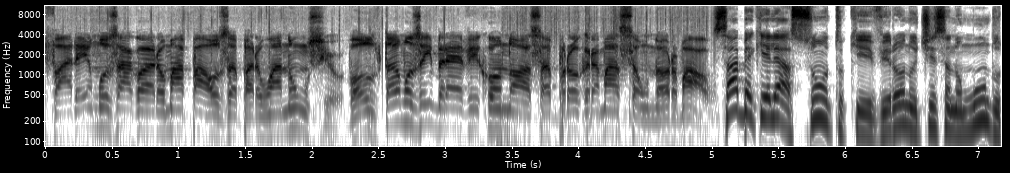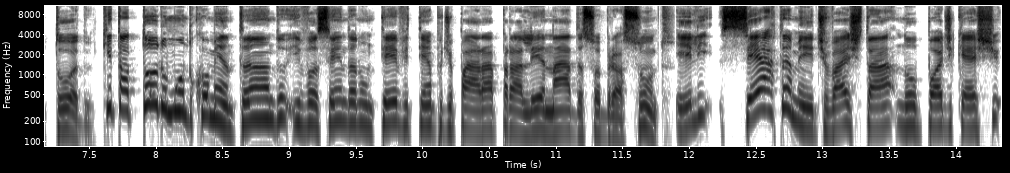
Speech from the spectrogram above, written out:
Faremos agora uma pausa para um anúncio. Voltamos em breve com nossa programação normal. Sabe aquele assunto que virou notícia no mundo todo? Que tá todo mundo comentando e você ainda não teve tempo de parar pra ler nada sobre o assunto? Ele certamente vai estar no podcast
